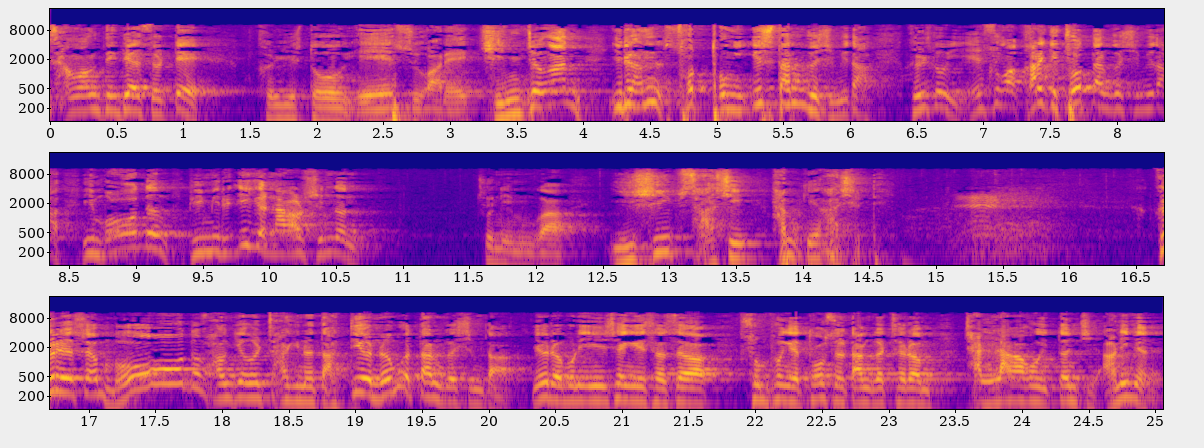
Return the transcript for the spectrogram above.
상황들이 되었을 때, 그리스도 예수 안에 진정한 이러한 소통이 있었다는 것입니다. 그리스도 예수가 가르쳐 줬다는 것입니다. 이 모든 비밀을 이겨나갈 수 있는 주님과 24시 함께 하실 때. 그래서 모든 환경을 자기는 다 뛰어넘었다는 것입니다. 여러분이 인생에 있어서 순풍에 돛을 단 것처럼 잘 나가고 있든지 아니면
